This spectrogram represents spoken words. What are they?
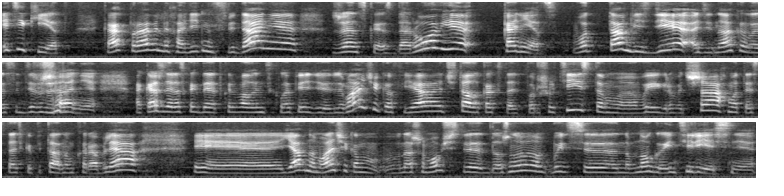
этикет, как правильно ходить на свидание, женское здоровье, конец. Вот там везде одинаковое содержание. А каждый раз, когда я открывала энциклопедию для мальчиков, я читала, как стать парашютистом, э, выигрывать шахматы, стать капитаном корабля. И явно мальчикам в нашем обществе должно быть э, намного интереснее.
